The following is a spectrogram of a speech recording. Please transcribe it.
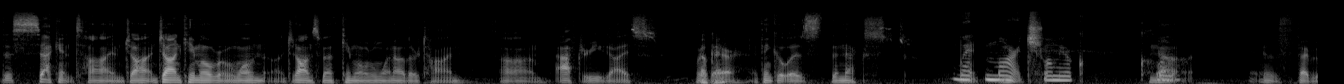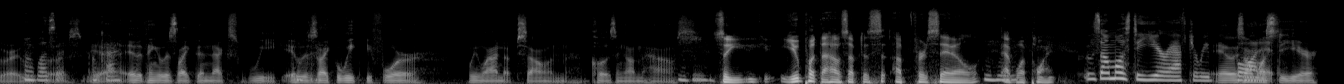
the second time. John John came over one. John Smith came over one other time um, after you guys were Okay. there. I think it was the next. When, March when we were. Cl- No, it was February. Oh, we was it? closed. Okay. Yeah, I think it was like the next week. It was like a week before we wound up selling, closing on the house. Mm-hmm. So you you put the house up to up for sale Mm-hmm. at what point? It was almost a year after we bought It It was almost it. a year.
